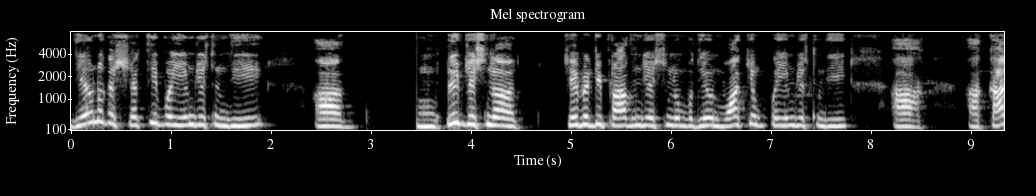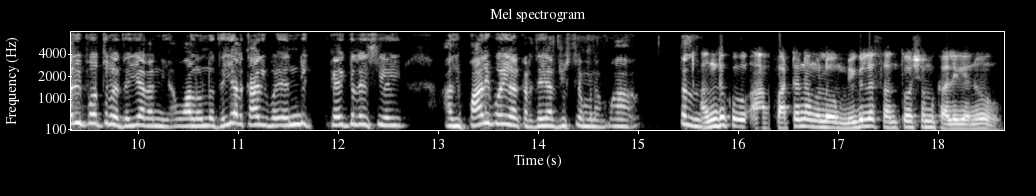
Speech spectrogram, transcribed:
దేవుని యొక్క శక్తి పోయి ఏం చేస్తుంది? ఆ ప్లీప్ చేసిన చేపెట్టి ప్రార్థన చేస్తున్న దేవుని వాక్యం పోయి ఏం చేస్తుంది? ఆ ఆ కాలిపోతున్న దయ్యాలన్నీ వాళ్ళు ఉన్న దయ్యాలు కాలిపోయి అన్ని కేకలేసి అది పారిపోయి అక్కడ దయ్యాలు చూస్తే మనం అందుకు ఆ పట్టణంలో మిగుల సంతోషం కలిగెను.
